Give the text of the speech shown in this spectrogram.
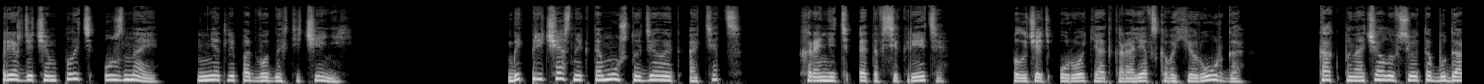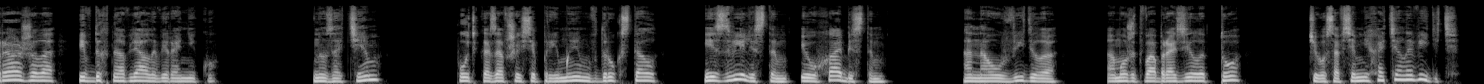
«Прежде чем плыть, узнай, нет ли подводных течений». Быть причастной к тому, что делает отец, хранить это в секрете, получать уроки от королевского хирурга, как поначалу все это будоражило и вдохновляло Веронику. Но затем путь, казавшийся прямым, вдруг стал извилистым и ухабистым. Она увидела, а может, вообразила то, чего совсем не хотела видеть.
